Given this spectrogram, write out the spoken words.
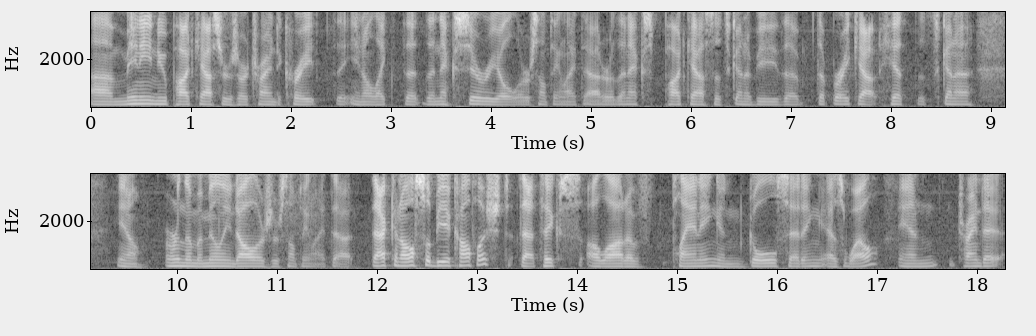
um, many new podcasters are trying to create, the, you know, like the, the next serial or something like that, or the next podcast that's going to be the, the breakout hit that's going to, you know, earn them a million dollars or something like that. That can also be accomplished. That takes a lot of planning and goal setting as well, and trying to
